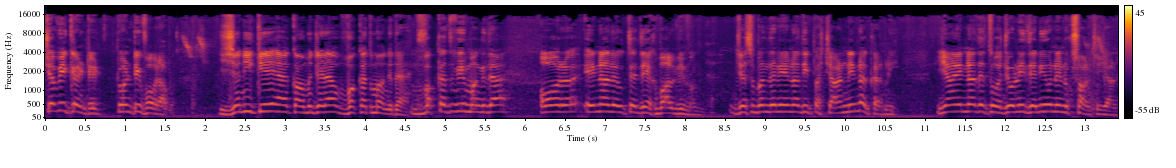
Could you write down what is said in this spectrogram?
24 ਘੰਟੇ 24 ਆਵਰ ਯਾਨੀ ਕਿ ਇਹ ਕੰਮ ਜਿਹੜਾ ਵਕਤ ਮੰਗਦਾ ਹੈ ਵਕਤ ਵੀ ਮੰਗਦਾ ਹੈ ਔਰ ਇਹਨਾਂ ਦੇ ਉੱਤੇ ਦੇਖਭਾਲ ਵੀ ਮੰਗਦਾ। ਜਿਸ ਬੰਦੇ ਨੇ ਇਹਨਾਂ ਦੀ ਪਛਾਣ ਨਹੀਂ ਨਾ ਕਰਨੀ ਜਾਂ ਇਹਨਾਂ ਦੇ ਤਵੱਜੋ ਨਹੀਂ ਦੇਣੀ ਉਹਨੇ ਨੁਕਸਾਨ 'ਚ ਜਾਣਾ।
